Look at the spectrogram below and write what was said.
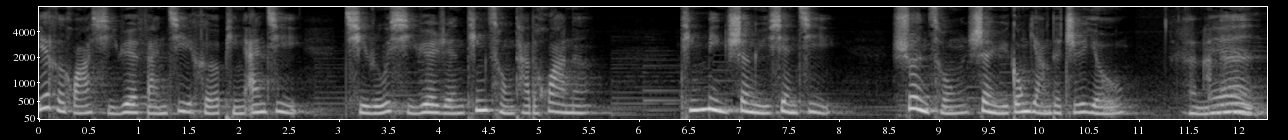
耶和华喜悦燔祭和平安祭，岂如喜悦人听从他的话呢？听命胜于献祭，顺从胜于公羊的脂油。”阿门。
